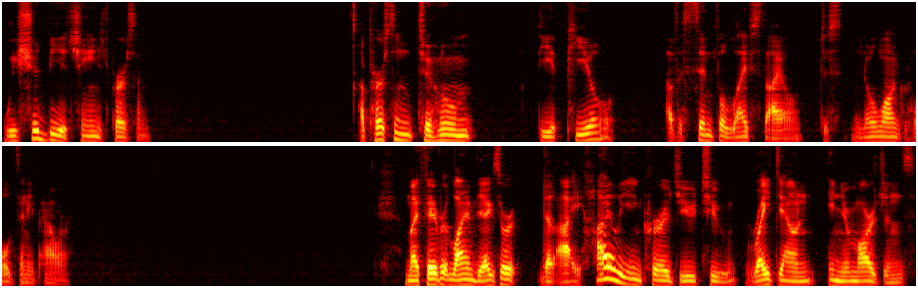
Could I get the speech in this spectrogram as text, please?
we should be a changed person. A person to whom the appeal of a sinful lifestyle just no longer holds any power. My favorite line of the exhort that I highly encourage you to write down in your margins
